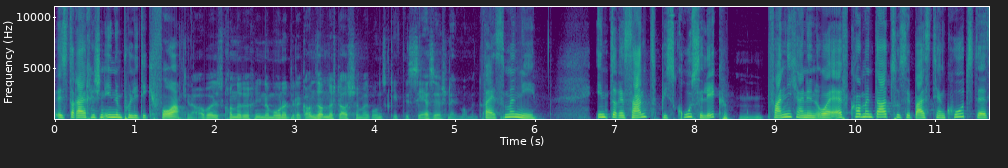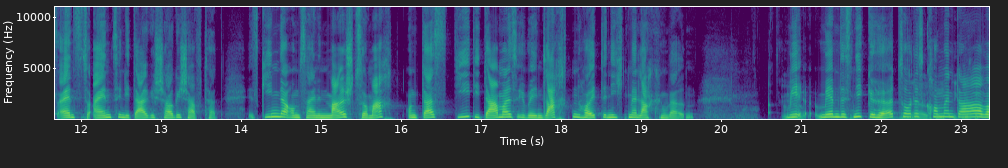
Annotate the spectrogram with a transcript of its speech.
österreichischen Innenpolitik vor. Genau, aber es kann natürlich in einem Monat wieder ganz anders ausschauen, weil bei uns geht es sehr, sehr schnell momentan. Weiß man nie. Interessant bis gruselig fand ich einen ORF-Kommentar zu Sebastian Kurz, der es eins zu eins in die Tagesschau geschafft hat. Es ging da um seinen Marsch zur Macht und dass die, die damals über ihn lachten, heute nicht mehr lachen werden. Wir, wir haben das nicht gehört, so Ja, das Kommentar, aber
